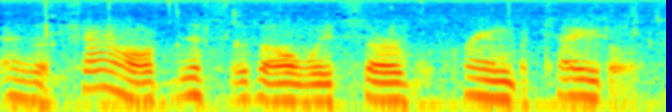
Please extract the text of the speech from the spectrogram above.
As a child, this was always served with cream potatoes.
